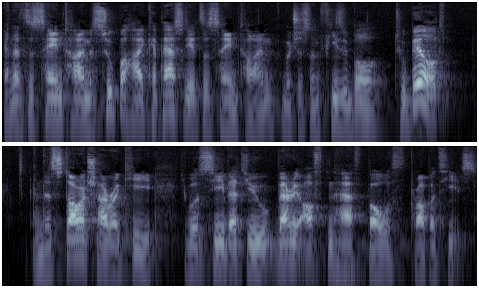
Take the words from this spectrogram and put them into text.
and at the same time a super high capacity at the same time, which is infeasible to build, in the storage hierarchy, you will see that you very often have both properties.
